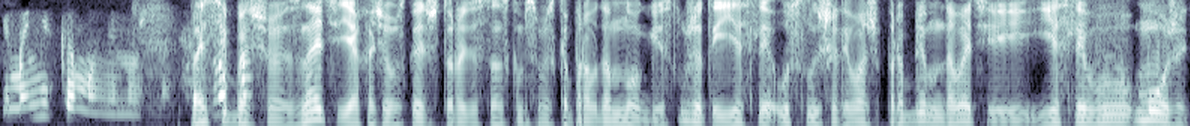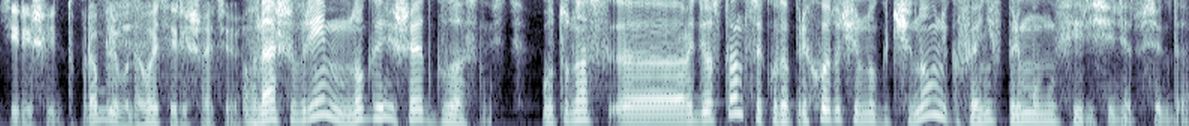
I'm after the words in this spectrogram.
и мы никому не нужны. Спасибо ну, большое. Знаете, я хочу вам сказать, что радиостанция «Комсомольская правда» многие служат, и если услышали вашу проблему, давайте, если вы можете решить эту проблему, давайте решать ее. В наше время много решает гласность. Вот у нас э, радиостанция, куда приходит очень много чиновников, и они в прямом эфире сидят всегда.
